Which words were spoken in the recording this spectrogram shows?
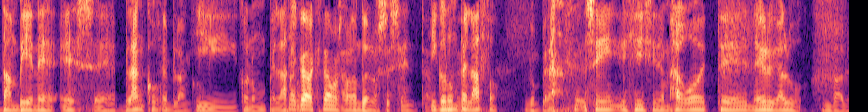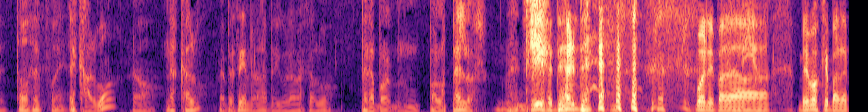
También es, es, eh, blanco. Es blanco. Y con un pelazo. No, claro, es que estamos hablando de los 60. y con un pelazo. y con pelazo. Sí, y sin embargo, este es negro y calvo. Vale. Entonces, pues, ¿Es calvo? No, no es calvo, me parece que no, la película no es calvo. pero por, por los pelos. Sí, efectivamente. bueno, y para. Vemos que para.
